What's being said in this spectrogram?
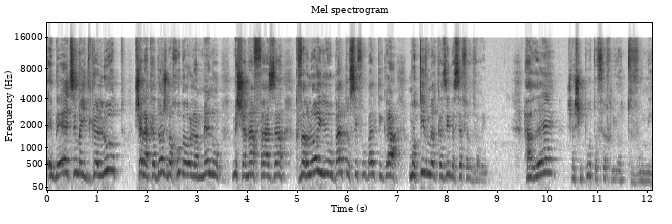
בעצם ההתגלות של הקדוש ברוך הוא בעולמנו משנה פאזה, כבר לא יהיו בל תוסיפו בל תגרע, מוטיב מרכזי בספר דברים. הרי שהשיפוט הופך להיות תבוני.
